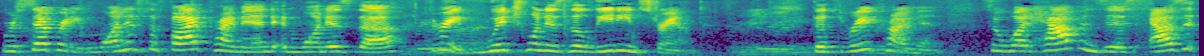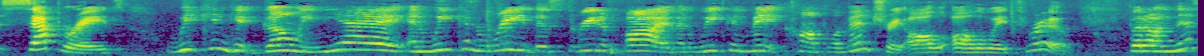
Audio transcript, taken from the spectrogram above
We're separating. One is the 5 prime end and one is the 3. Which one is the leading strand? The 3 prime end. So what happens is, as it separates, we can get going, yay, and we can read this 3 to 5 and we can make complementary all, all the way through. But on this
